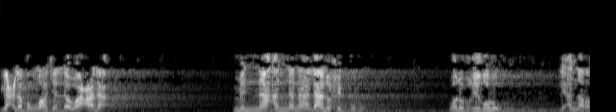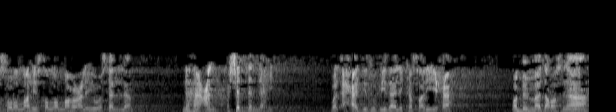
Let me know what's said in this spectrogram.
يعلم الله جل وعلا منا أننا لا نحبه ونبغضه لأن رسول الله صلى الله عليه وسلم نهى عنه أشد النهي والأحاديث في ذلك صريحة ومما درسناه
